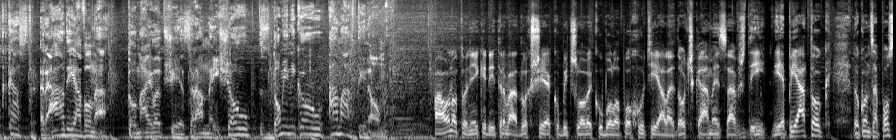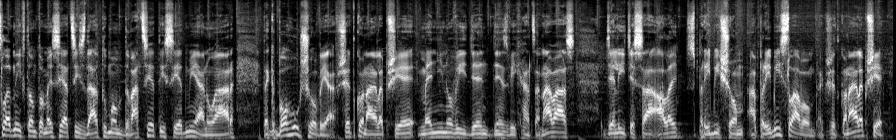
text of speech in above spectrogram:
Podcast Rádia Vlna. To najlepšie z rannej show s Dominikou a Martinom. A ono to niekedy trvá dlhšie, ako by človeku bolo pochuti, ale dočkáme sa vždy. Je piatok, dokonca posledný v tomto mesiaci s dátumom 27. január, tak bohušovia, všetko najlepšie, meninový deň dnes vychádza na vás, delíte sa ale s Pribišom a Pribislavom, tak všetko najlepšie.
